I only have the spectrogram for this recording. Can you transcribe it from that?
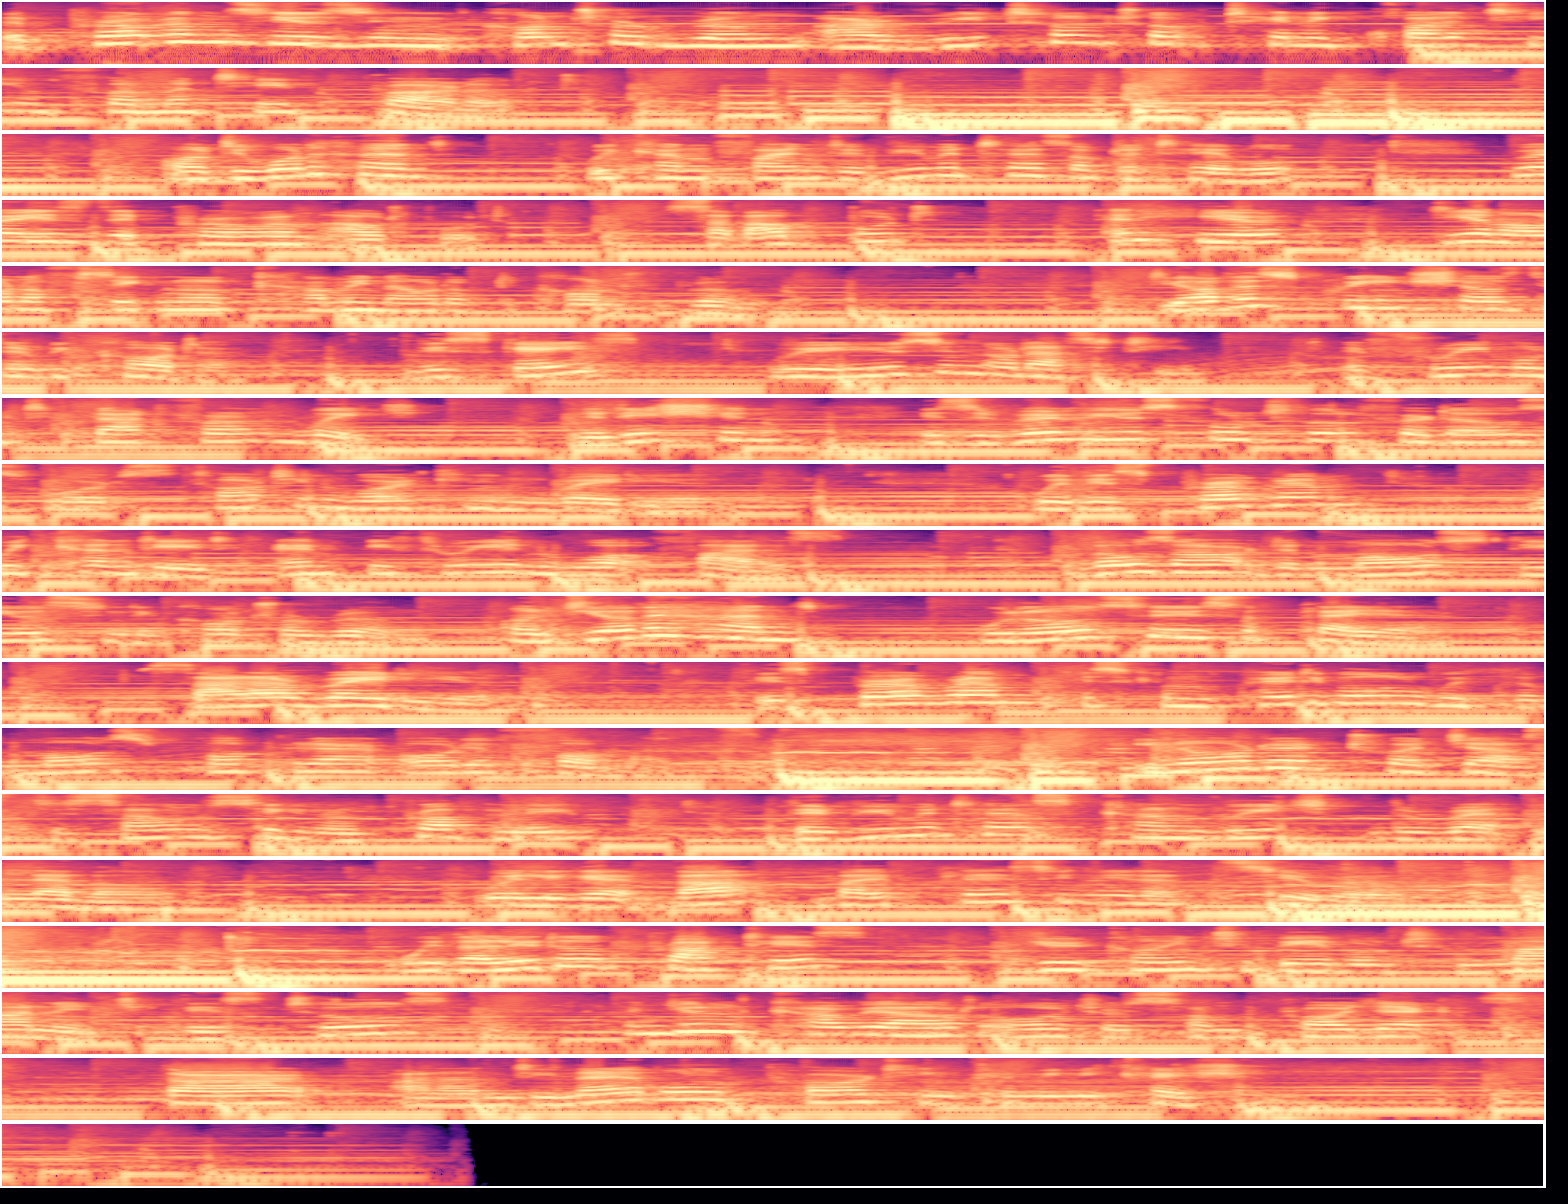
The programs used in control room are vital to obtain a quality informative product. On the one hand, we can find the VU meters of the table, where is the program output, sub-output, and here the amount of signal coming out of the control room. The other screen shows the recorder. In this case, we are using Audacity, a free multi-platform which, in addition, is a very useful tool for those who are starting working in radio. With this program, we can edit MP3 and WAV files. Those are the most used in the control room. On the other hand, we'll also use a player, Zara Radio. This program is compatible with the most popular audio formats. In order to adjust the sound signal properly, the VU meters can reach the red level. We'll get that by placing it at zero. With a little practice, you're going to be able to manage these tools and you'll carry out all your sound projects that are an undeniable part in communication.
